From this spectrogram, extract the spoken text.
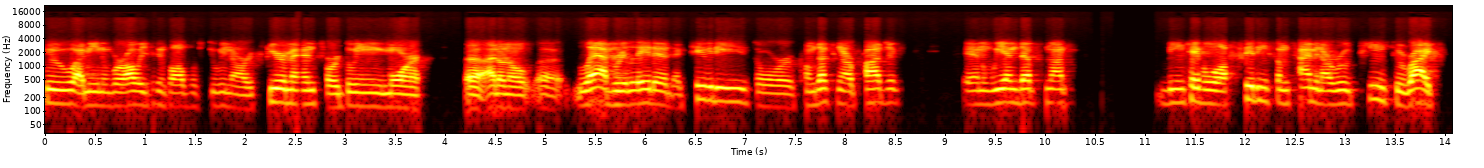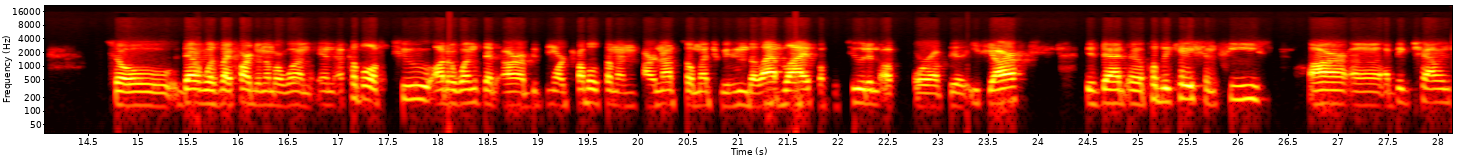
to. I mean, we're always involved with doing our experiments or doing more, uh, I don't know, uh, lab related activities or conducting our projects. And we end up not being capable of fitting some time in our routine to write. So that was by far the number one. And a couple of two other ones that are a bit more troublesome and are not so much within the lab life of the student of, or of the ECR is that uh, publication fees are uh, a big challenge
